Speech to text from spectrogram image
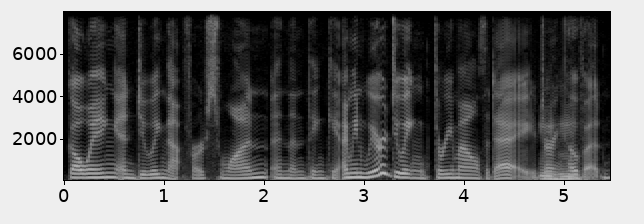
going and doing that first one and then thinking, I mean, we were doing three miles a day during Mhm. COVID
